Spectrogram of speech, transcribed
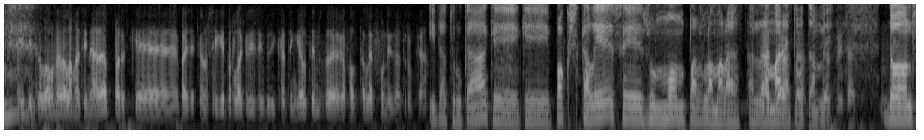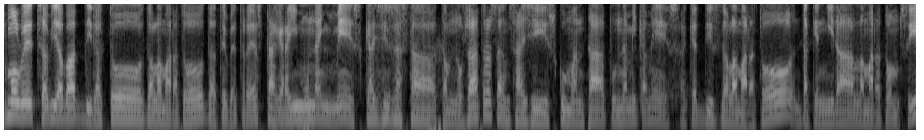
i fins a la una de la matinada perquè, vaja, que no sigui per la crisi, vull dir que tingueu temps d'agafar el telèfon i de trucar. I de trucar, que, mm. que pocs calés és un món per la, mala, la Exacte, marató, també. És veritat. Mm. Doncs molt bé, Xavier Abad, director de la Marató de TV3, t'agraïm un any més que hagis estat amb nosaltres, ens hagis comentat una mica més aquest disc de la Marató, de què anirà la Marató en si,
